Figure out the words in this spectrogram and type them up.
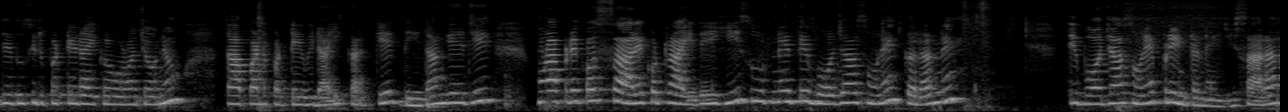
ਜੇ ਤੁਸੀਂ ਦੁਪੱਟੇ ਡਾਈ ਕਰਵਾਉਣਾ ਚਾਹੁੰਦੇ ਹੋ, ਤਾਂ ਆਪਾਂ ਦੁਪੱਟੇ ਵੀ ਡਾਈ ਕਰਕੇ ਦੇ ਦਾਂਗੇ ਜੀ। ਹੁਣ ਆਪਣੇ ਕੋਲ ਸਾਰੇ ਕਟਰਾਈ ਦੇ ਹੀ ਸੂਟ ਨੇ ਤੇ ਬਹੁਤ ਜ਼ਿਆਦਾ ਸੋਹਣੇ ਕਲਰ ਨੇ ਤੇ ਬਹੁਤ ਜ਼ਿਆਦਾ ਸੋਹਣੇ ਪ੍ਰਿੰਟ ਨੇ ਜੀ ਸਾਰਾ।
